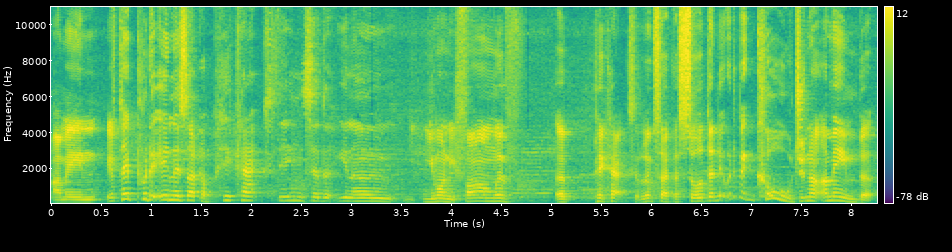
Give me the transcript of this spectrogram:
I mean, if they put it in as like a pickaxe thing, so that you know you only farm with a pickaxe that looks like a sword, then it would have been cool. Do you know what I mean? But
